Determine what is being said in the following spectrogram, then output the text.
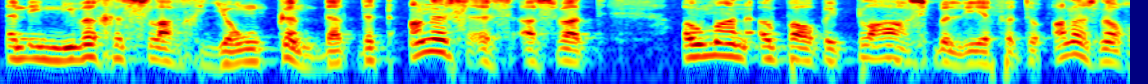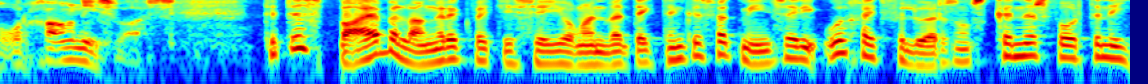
in die nuwe geslag jong kind dat dit anders is as wat ouma en oupa op die plaas beleef het toe alles nog organies was. Dit is baie belangrik wat jy sê Johan want ek dink dis wat mense uit die oog uit verloor as ons kinders word in 'n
